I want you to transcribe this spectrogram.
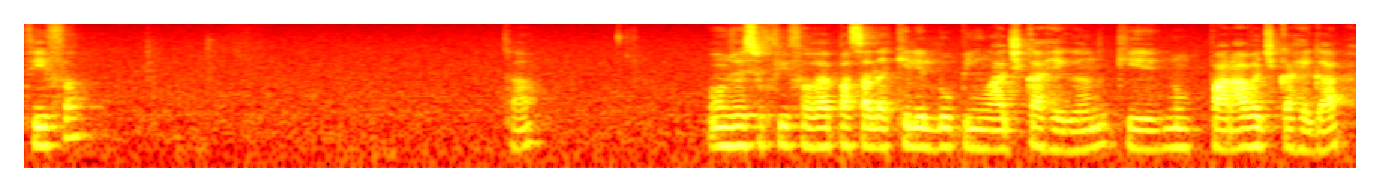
FIFA. Tá? Vamos ver se o FIFA vai passar daquele looping lá de carregando, que não parava de carregar.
